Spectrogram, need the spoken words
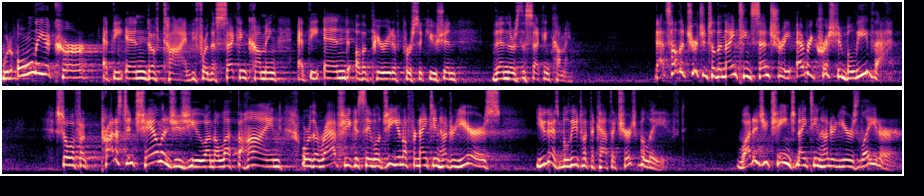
would only occur at the end of time, before the second coming, at the end of a period of persecution then there's the second coming. That's how the church until the 19th century, every Christian believed that. So if a Protestant challenges you on the left behind or the rapture, you could say, well, gee, you know, for 1900 years, you guys believed what the Catholic Church believed. Why did you change 1900 years later?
